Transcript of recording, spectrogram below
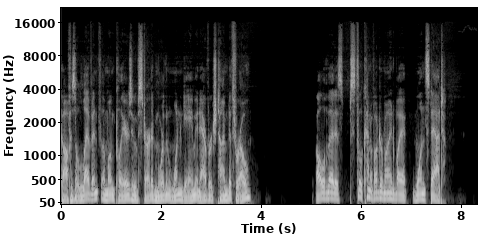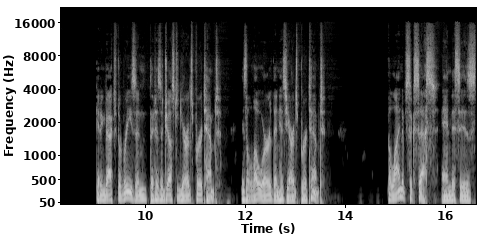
Goff is 11th among players who have started more than one game in average time to throw. All of that is still kind of undermined by one stat. Getting back to the reason that his adjusted yards per attempt is lower than his yards per attempt the line of success, and this is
